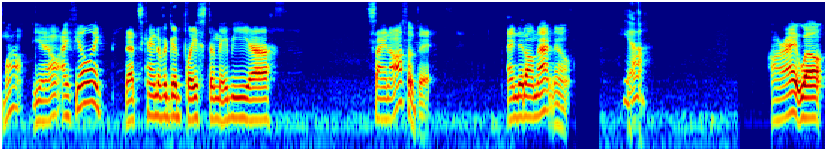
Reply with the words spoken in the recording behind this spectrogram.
well, you know, I feel like that's kind of a good place to maybe uh, sign off a bit. End it on that note. Yeah. All right. Well,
